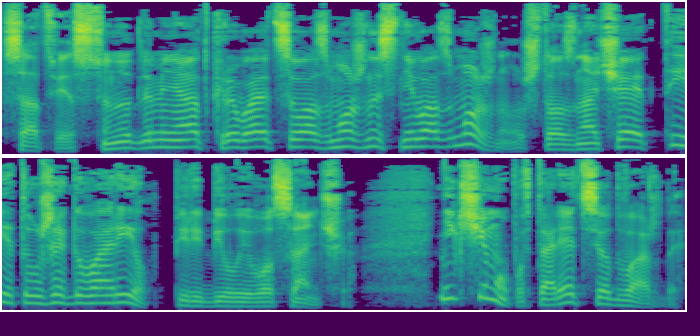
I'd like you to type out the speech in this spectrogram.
Соответственно, для меня открывается возможность невозможного, что означает «Ты это уже говорил», — перебил его Санчо. «Ни к чему повторять все дважды».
